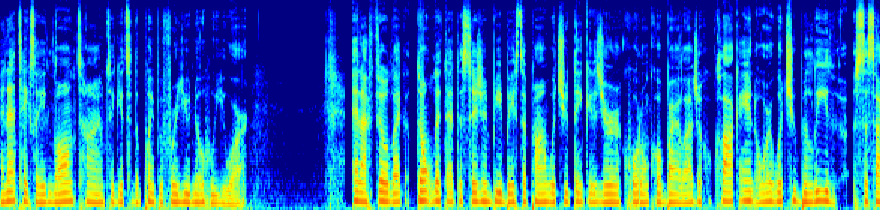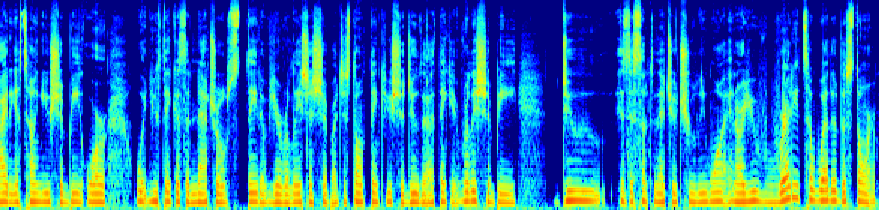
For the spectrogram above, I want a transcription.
And that takes a long time to get to the point before you know who you are. And I feel like don't let that decision be based upon what you think is your quote unquote biological clock and or what you believe society is telling you should be or what you think is the natural state of your relationship. I just don't think you should do that. I think it really should be do is this something that you truly want? And are you ready to weather the storm?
